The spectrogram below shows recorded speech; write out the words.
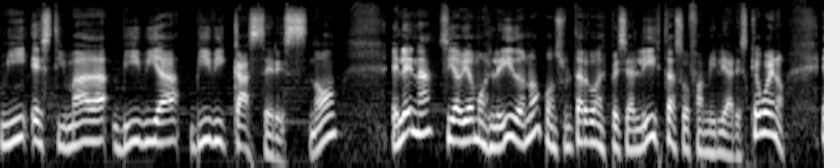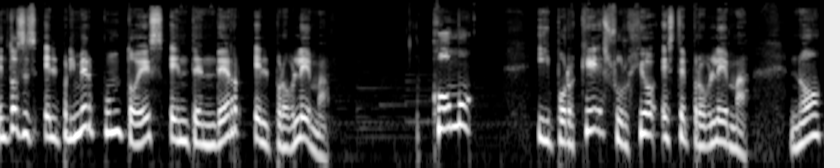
mi estimada Vivia, Vivi Cáceres, ¿no? Elena, sí habíamos leído, ¿no? Consultar con especialistas o familiares. Qué bueno. Entonces, el primer punto es entender el problema. ¿Cómo y por qué surgió este problema? ¿No?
